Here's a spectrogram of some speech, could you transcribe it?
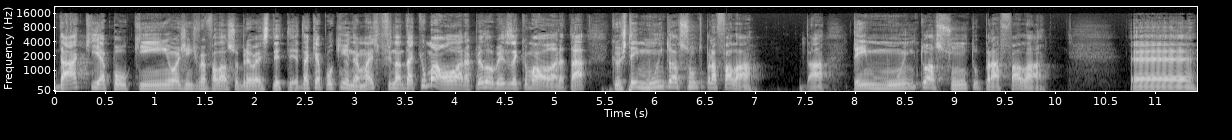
Daqui a pouquinho a gente vai falar sobre o SDT. Daqui a pouquinho, né? Mais pro final, daqui uma hora, pelo menos daqui uma hora, tá? Que hoje tem muito assunto para falar, tá? Tem muito assunto para falar. É...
